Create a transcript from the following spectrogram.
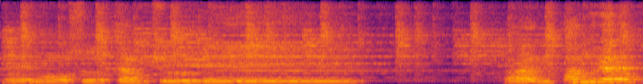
내 모습 감추게. 밤하늘에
